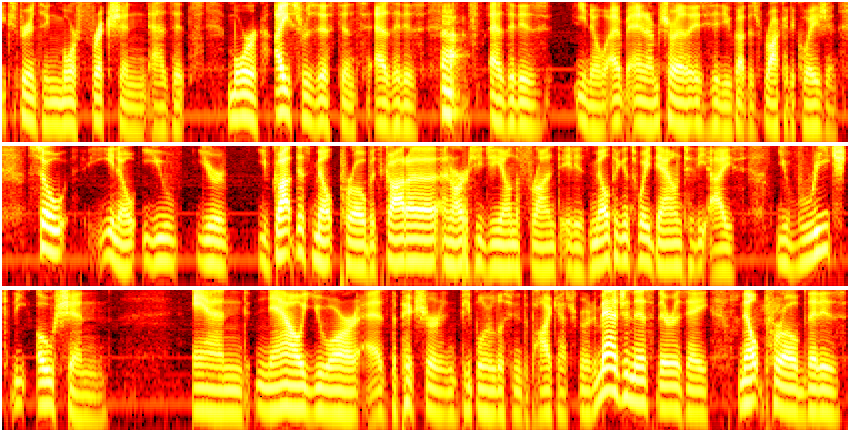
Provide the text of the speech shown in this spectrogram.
experiencing more friction as it's more ice resistance as it is Ah. as it is you know and i'm sure as you said you've got this rocket equation. So you know you you're you've got this melt probe. It's got a an rtg on the front. It is melting its way down to the ice. You've reached the ocean and now you are as the picture and people who are listening to the podcast are going to imagine this there is a melt probe that is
